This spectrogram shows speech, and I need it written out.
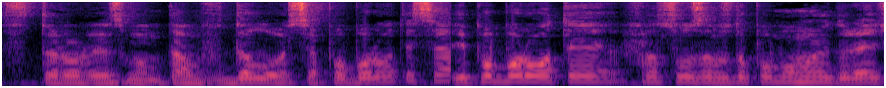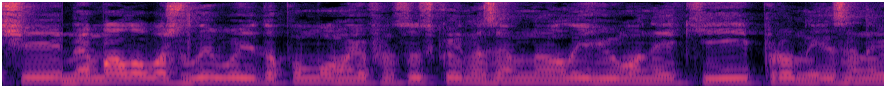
з тероризмом. Там вдалося поборотися і побороти французам з допомогою. До речі, немало важливою допомогою французького іноземного легіону, який пронизаний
